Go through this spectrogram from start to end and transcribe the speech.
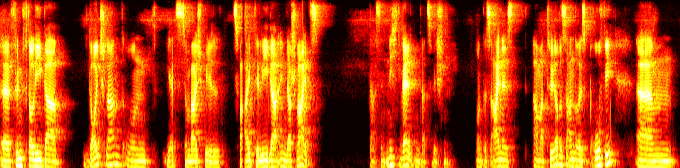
äh, fünfter Liga Deutschland und jetzt zum Beispiel zweite Liga in der Schweiz. Da sind nicht Welten dazwischen. Und das eine ist Amateur, das andere ist Profi. Ähm,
